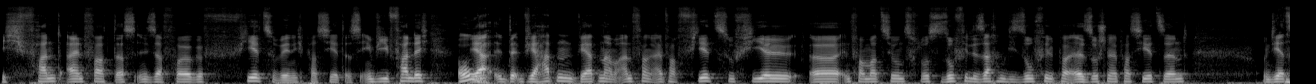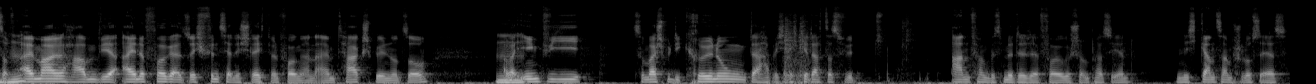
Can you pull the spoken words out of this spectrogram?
Ich fand einfach, dass in dieser Folge viel zu wenig passiert ist. Irgendwie fand ich, Oh, ja, wir hatten, wir hatten am Anfang einfach viel zu viel äh, Informationsfluss, so viele Sachen, die so viel, äh, so schnell passiert sind. Und jetzt Mhm. auf einmal haben wir eine Folge, also ich finde es ja nicht schlecht, wenn Folgen an einem Tag spielen und so. Aber Mhm. irgendwie, zum Beispiel die Krönung, da habe ich echt gedacht, das wird Anfang bis Mitte der Folge schon passieren. Nicht ganz am Schluss erst.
